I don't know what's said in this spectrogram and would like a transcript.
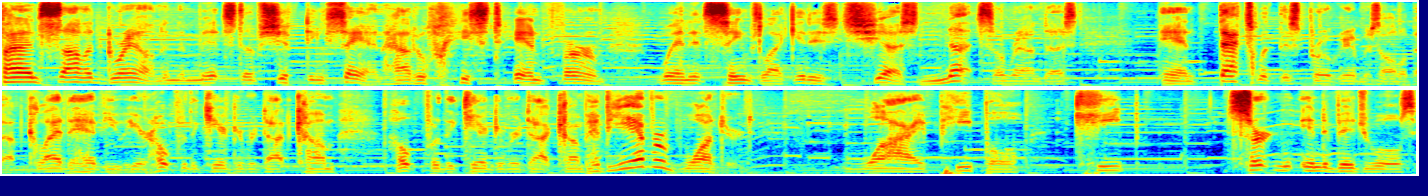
find solid ground in the midst of shifting sand? How do we stand firm when it seems like it is just nuts around us? And that's what this program is all about. Glad to have you here. Hopeforthecaregiver.com hopeforthecaregiver.com. Have you ever wondered why people keep certain individuals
